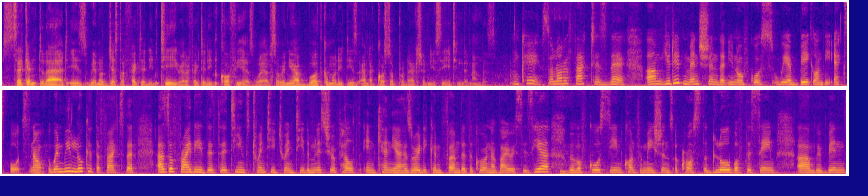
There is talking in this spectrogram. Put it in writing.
second to that is we're not just affected in tea, we're affected in coffee as well. So when you have both commodities and a cost of production, you see it in the numbers. Okay, so a lot of factors there. Um, you did mention that, you know, of course, we are big on the exports. Now, mm. when we look at the fact that as of Friday the 13th, 2020, the Ministry of Health in Kenya has already confirmed that the coronavirus is here. Mm. We've, of course, seen confirmations across the globe of the same. Um, we've been,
